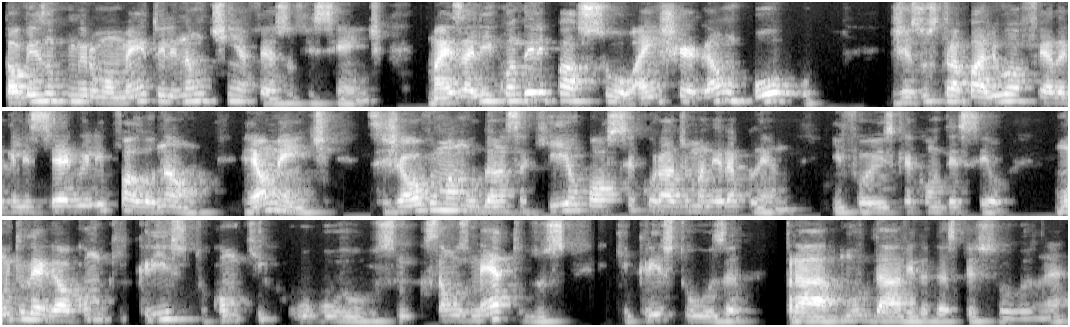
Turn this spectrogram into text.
Talvez no primeiro momento ele não tinha fé suficiente, mas ali quando ele passou a enxergar um pouco, Jesus trabalhou a fé daquele cego e ele falou: "Não, realmente, se já houve uma mudança aqui, eu posso ser curado de maneira plena". E foi isso que aconteceu muito legal como que Cristo, como que os, são os métodos que Cristo usa para mudar a vida das pessoas, né?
